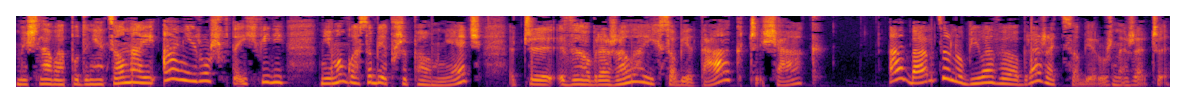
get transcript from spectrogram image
myślała podniecona i ani róż w tej chwili nie mogła sobie przypomnieć, czy wyobrażała ich sobie tak czy siak. A bardzo lubiła wyobrażać sobie różne rzeczy.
